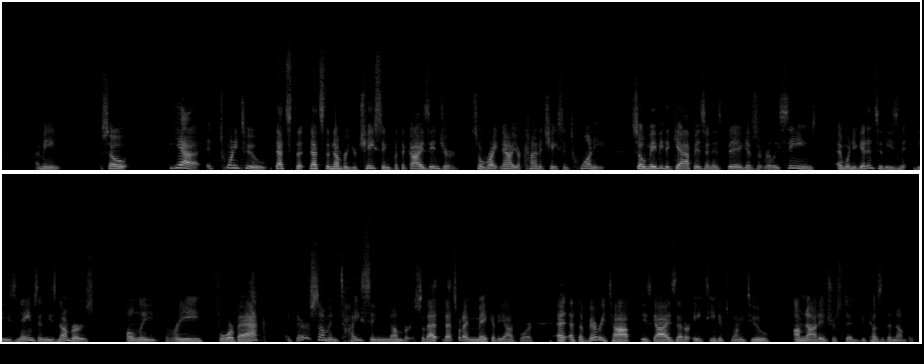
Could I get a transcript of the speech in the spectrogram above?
I mean, so yeah, 22, that's the that's the number you're chasing, but the guy's injured. So right now you're kind of chasing 20. So maybe the gap isn't as big as it really seems. And when you get into these these names and these numbers, only three, four back, like there are some enticing numbers. So that that's what I make of the odds board. At, at the very top, these guys that are 18 to 22, I'm not interested because of the numbers.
